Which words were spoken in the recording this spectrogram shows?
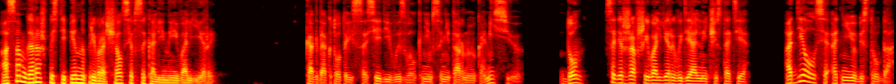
а сам гараж постепенно превращался в соколиные вольеры. Когда кто-то из соседей вызвал к ним санитарную комиссию, Дон, содержавший вольеры в идеальной чистоте, отделался от нее без труда.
